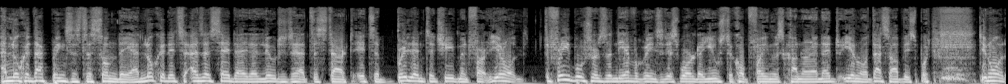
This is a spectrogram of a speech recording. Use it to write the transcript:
And look, at that brings us to Sunday. And look at it, as I said, I alluded to at the start. It's a brilliant achievement for you know the freebooters and the evergreens of this world are used to cup finals, Connor, and I, you know that's obvious. But you know,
